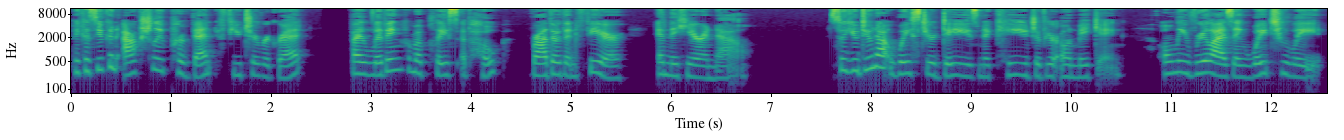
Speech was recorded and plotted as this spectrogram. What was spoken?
because you can actually prevent future regret by living from a place of hope rather than fear in the here and now. So you do not waste your days in a cage of your own making, only realizing way too late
